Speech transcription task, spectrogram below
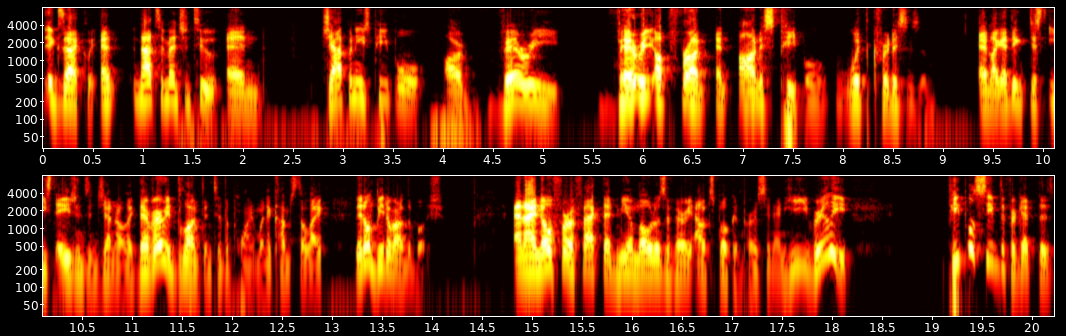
Exactly. And not to mention too, and Japanese people are very, very upfront and honest people with criticism. And like I think just East Asians in general, like they're very blunt and to the point when it comes to like they don't beat around the bush. And I know for a fact that Miyamoto's a very outspoken person and he really people seem to forget this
